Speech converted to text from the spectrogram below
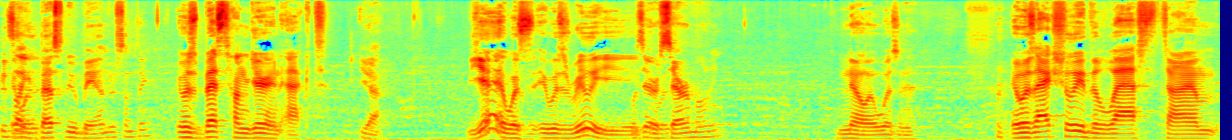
It's it like was, best new band or something. it was best Hungarian act. Yeah. Yeah, it was. It was really. Was there it a ceremony? No, it wasn't. it was actually the last time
